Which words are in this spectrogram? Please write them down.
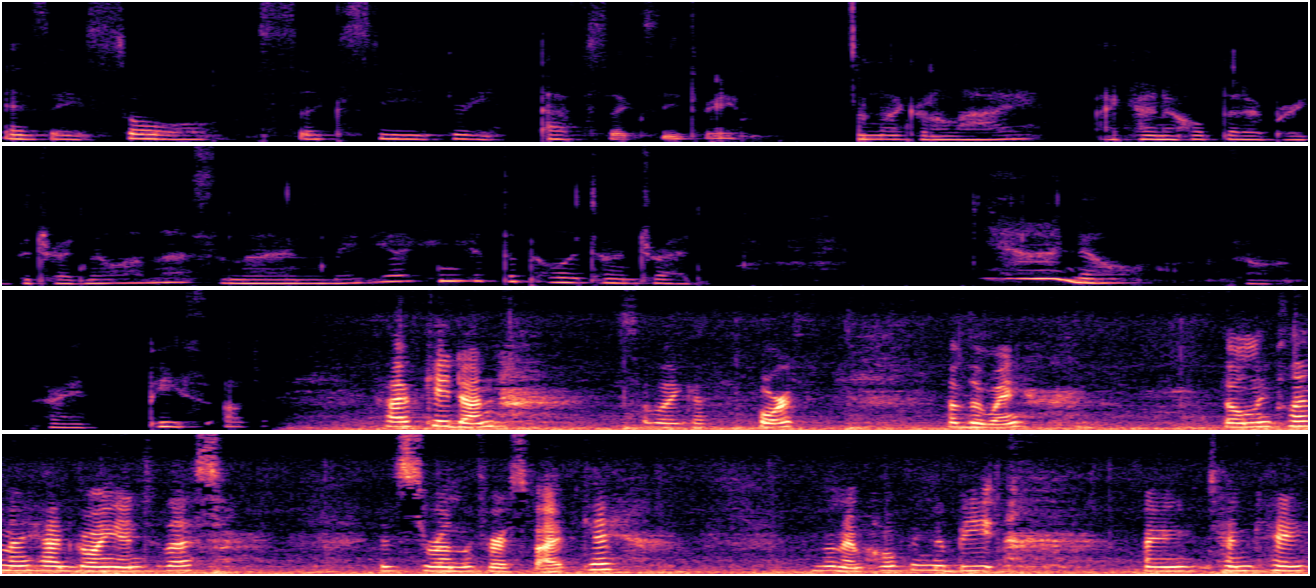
is a Sole 63, F63. I'm not gonna lie, I kind of hope that I break the treadmill on this and then maybe I can get the Peloton tread. Yeah, I know. So, alright, peace. I'll 5k done, so like a fourth of the way. The only plan I had going into this is to run the first 5k, and then I'm hoping to beat my 10k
